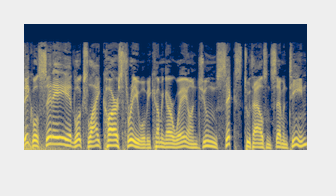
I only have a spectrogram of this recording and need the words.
Sequel City, it looks like Cars 3 will be coming our way on June 6, 2017.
